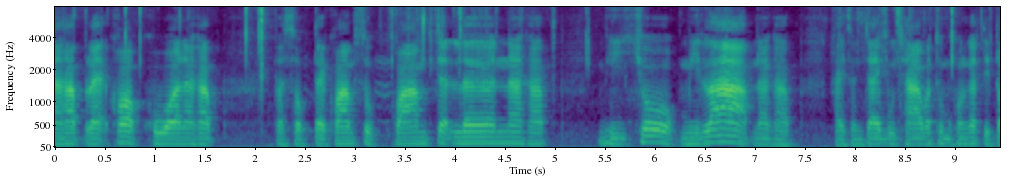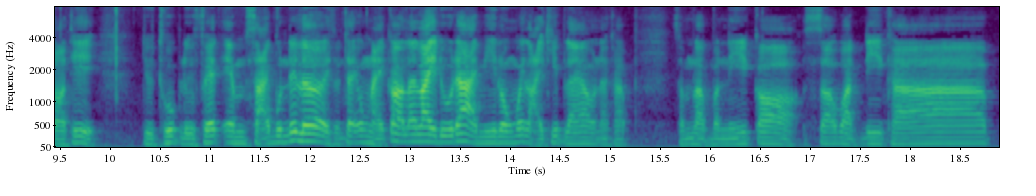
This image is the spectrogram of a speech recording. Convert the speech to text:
นะครับ และครอบครัวนะครับ ประสบแต่ความสุขความเจริญนะครับ มีโชคมีลาบนะครับ ใครสนใจบูชาวัตถุมงคลก็ติดต่อที่ YouTube หรือเฟซเอ็มสายบุญได้เลย สนใจองค์ไหนก็ไล่ๆดูได้ มีลงไว้หลายคลิปแล้วนะครับสำหรับวันนี้ก็สวัสดีครับ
